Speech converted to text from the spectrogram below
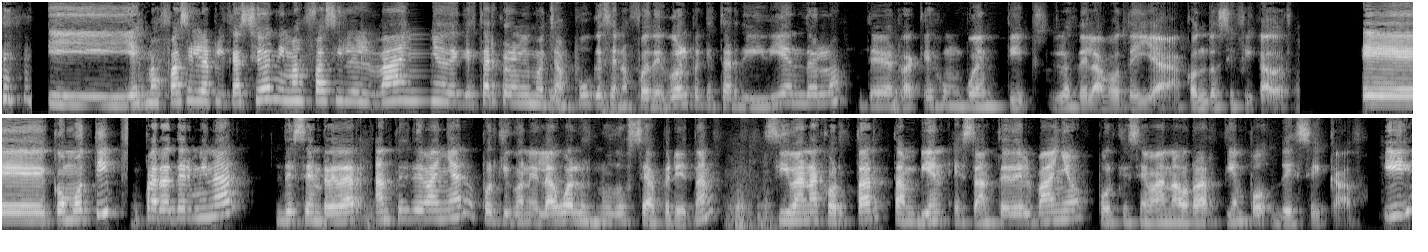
y es más fácil la aplicación y más fácil el baño de que estar con el mismo champú que se nos fue de golpe, que estar dividiéndolo. De verdad que es un buen tip los de la botella con dosificador. Eh, como tip, para terminar, desenredar antes de bañar porque con el agua los nudos se aprietan. Si van a cortar, también es antes del baño porque se van a ahorrar tiempo de secado. Y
